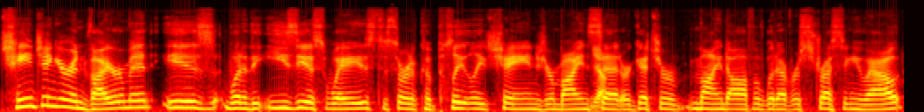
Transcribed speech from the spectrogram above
changing your environment is one of the easiest ways to sort of completely change your mindset yeah. or get your mind off of whatever's stressing you out.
